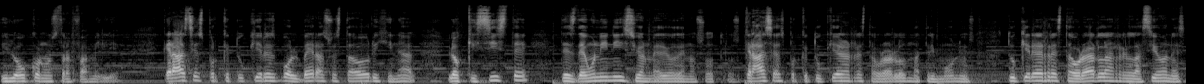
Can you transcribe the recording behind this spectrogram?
y luego con nuestra familia. Gracias porque tú quieres volver a su estado original, lo que hiciste desde un inicio en medio de nosotros. Gracias porque tú quieres restaurar los matrimonios, tú quieres restaurar las relaciones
